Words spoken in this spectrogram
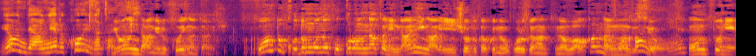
読んであげる恋が大読んであげる声が大事。本当子供の心の中に何が印象深く残るかなんていうのは分かんないもんですよね。本当に。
